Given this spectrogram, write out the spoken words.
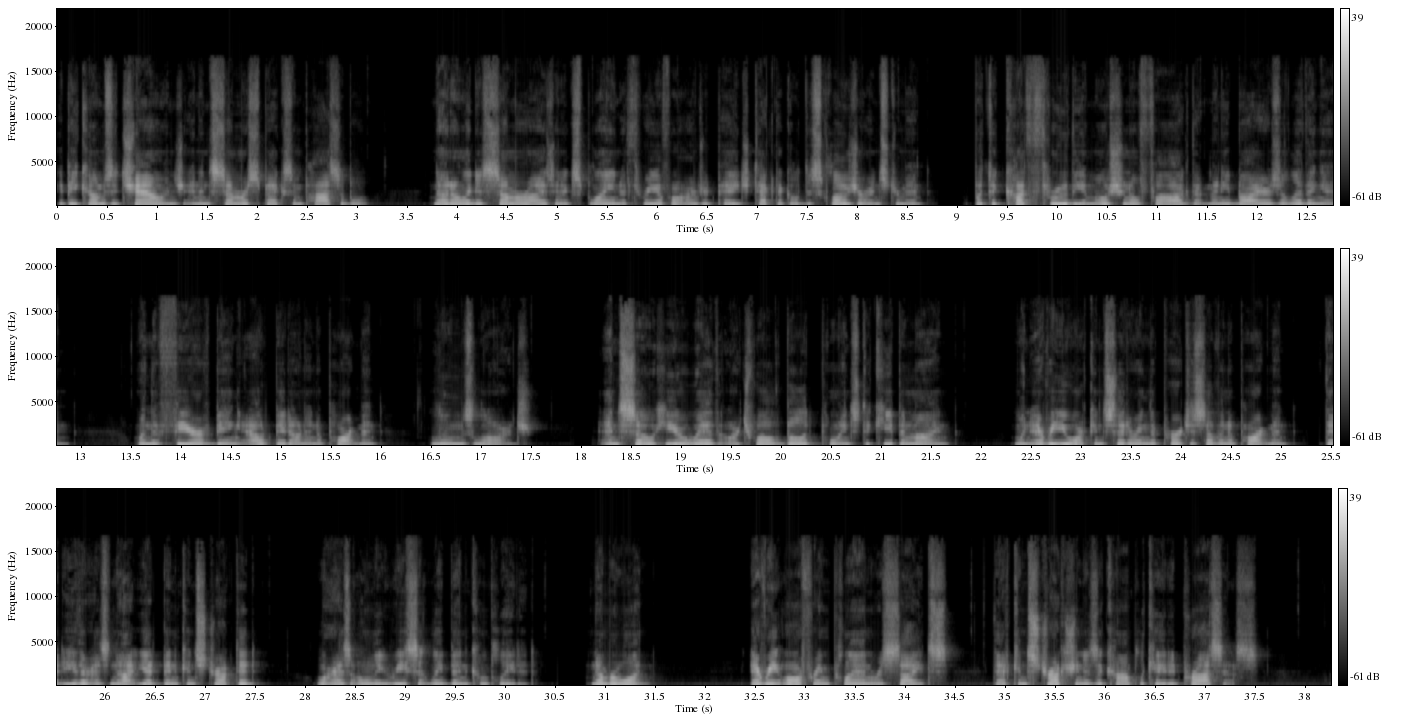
it becomes a challenge and in some respects impossible not only to summarize and explain a three or four hundred page technical disclosure instrument, but to cut through the emotional fog that many buyers are living in when the fear of being outbid on an apartment looms large. And so, herewith are 12 bullet points to keep in mind whenever you are considering the purchase of an apartment that either has not yet been constructed or has only recently been completed. Number one, every offering plan recites that construction is a complicated process.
